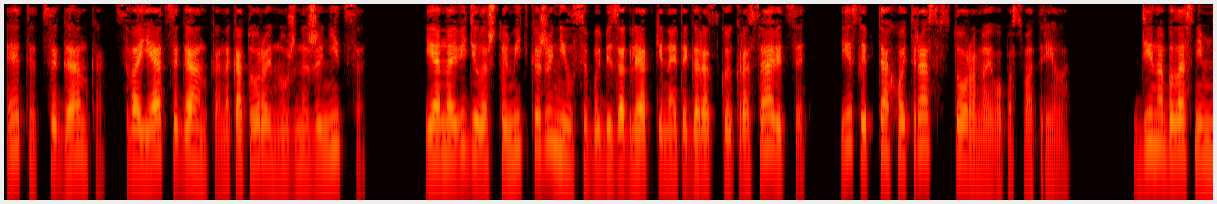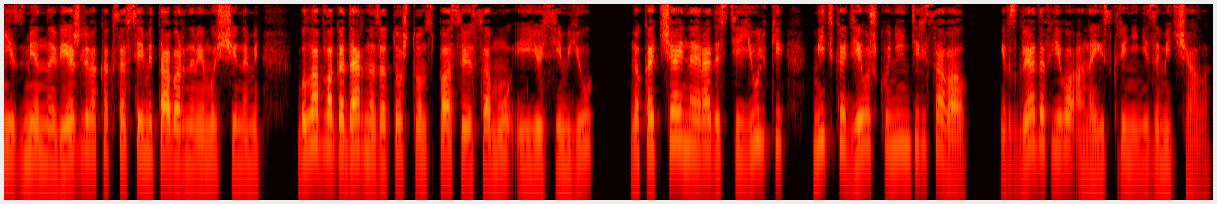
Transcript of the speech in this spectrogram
Это цыганка, своя цыганка, на которой нужно жениться. И она видела, что Митька женился бы без оглядки на этой городской красавице, если б та хоть раз в сторону его посмотрела. Дина была с ним неизменно вежлива, как со всеми таборными мужчинами, была благодарна за то, что он спас ее саму и ее семью, но к отчаянной радости Юльки Митька девушку не интересовал, и взглядов его она искренне не замечала.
